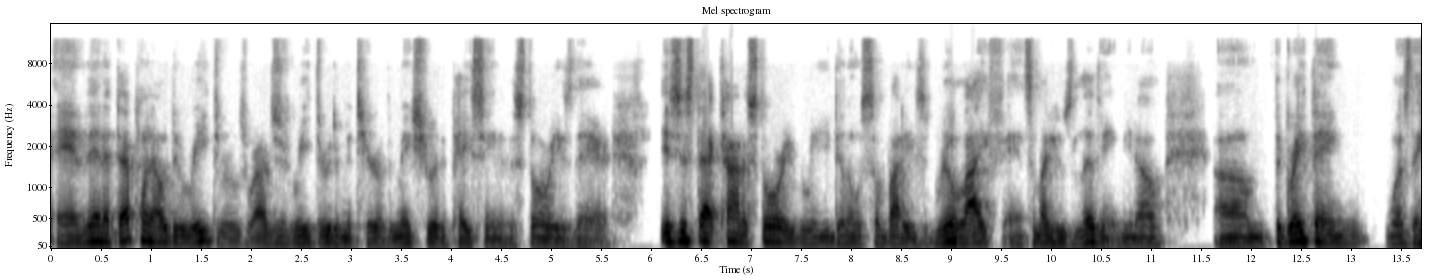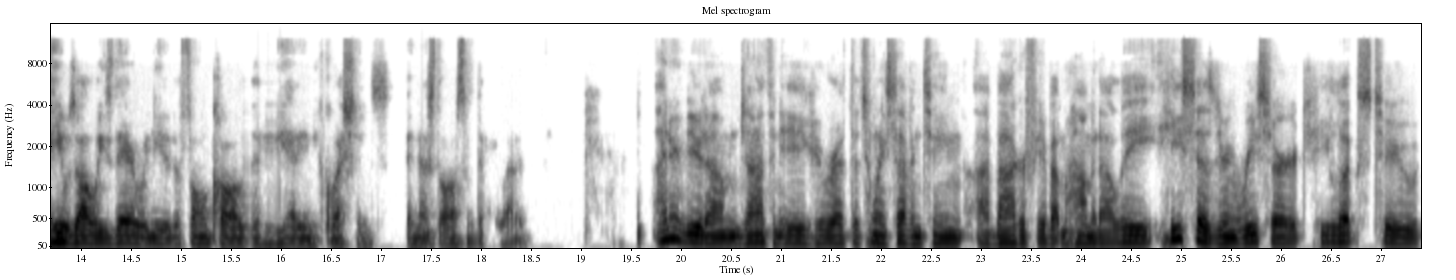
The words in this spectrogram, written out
And then at that point, I would do read throughs where I'll just read through the material to make sure the pacing and the story is there it's just that kind of story when you're dealing with somebody's real life and somebody who's living you know um, the great thing was that he was always there we needed a phone call if he had any questions and that's the awesome thing about it I interviewed um, Jonathan Eig, who wrote the 2017 uh, biography about Muhammad Ali. He says during research, he looks to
